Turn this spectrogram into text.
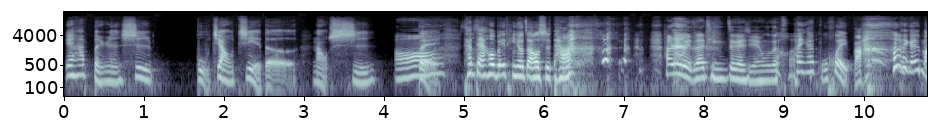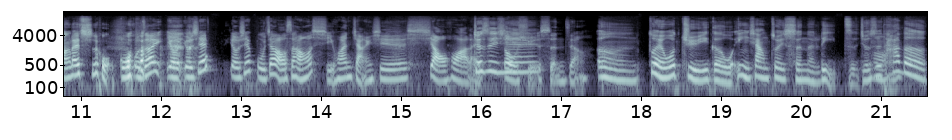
因为他本人是补教界的老师，哦，对他等下会不会听就知道是他，他如果也在听这个节目的话，他应该不会吧？他应该忙在吃火锅。我知道有有些有些补教老师好像喜欢讲一些笑话来就是一学生这样。嗯，对我举一个我印象最深的例子，就是嗯他的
